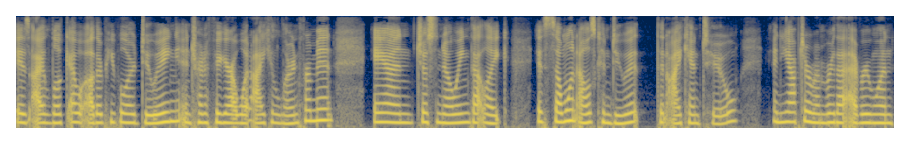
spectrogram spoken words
is I look at what other people are doing and try to figure out what I can learn from it. And just knowing that, like, if someone else can do it, then I can too. And you have to remember that everyone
